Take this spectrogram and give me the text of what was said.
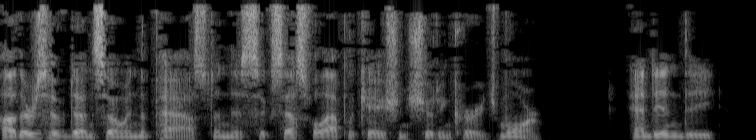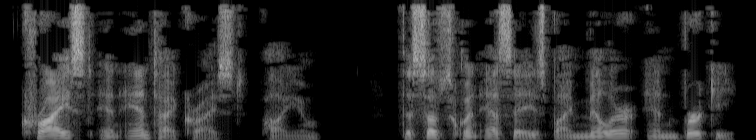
Others have done so in the past, and this successful application should encourage more. And in the Christ and Antichrist volume, the subsequent essays by Miller and Berkey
